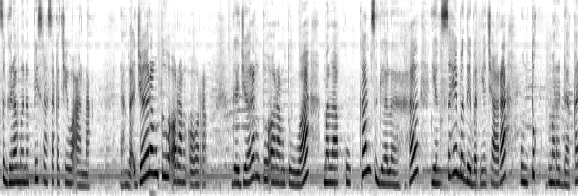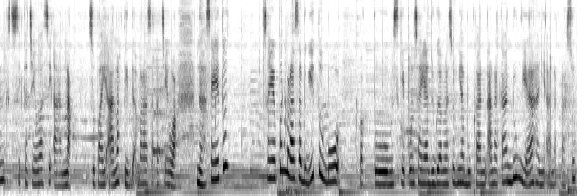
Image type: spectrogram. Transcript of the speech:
segera menepis rasa kecewa anak. Nah nggak jarang tuh orang-orang gak jarang tuh orang tua melakukan segala hal yang sehebat-hebatnya cara untuk meredakan kecewa si anak supaya anak tidak merasa kecewa. Nah, saya itu saya pun merasa begitu, Bu waktu meskipun saya juga ngasuhnya bukan anak kandung ya hanya anak asuh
